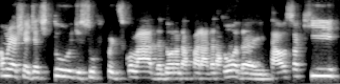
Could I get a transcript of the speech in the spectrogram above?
uma mulher cheia de atitude, super descolada, dona da parada toda e tal, só que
